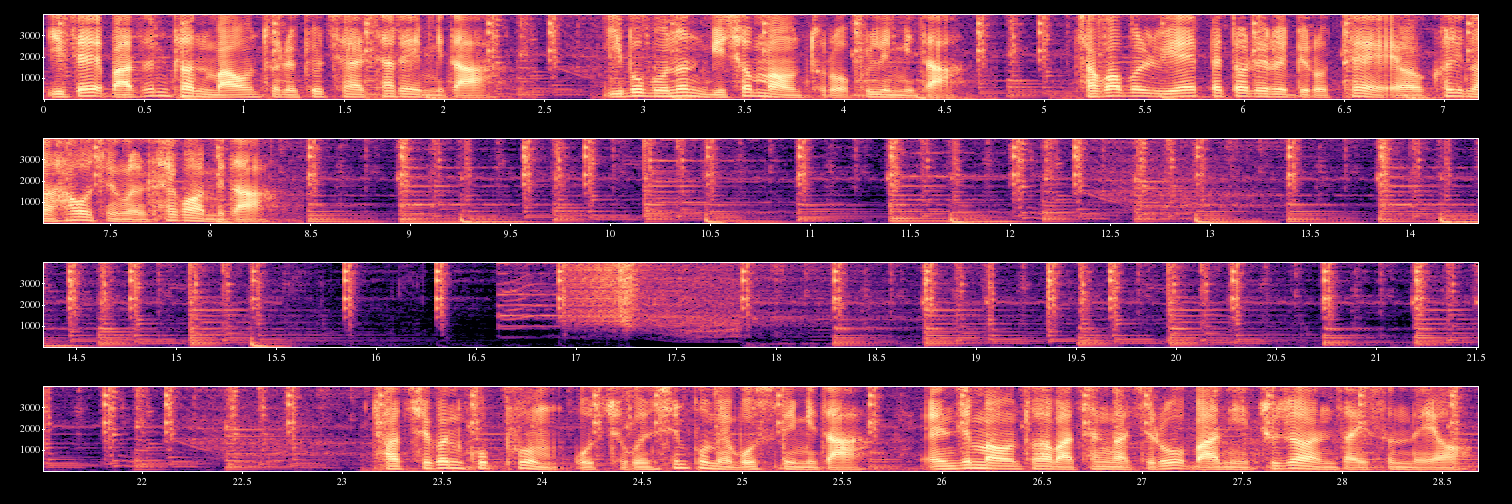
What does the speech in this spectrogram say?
이제 맞은편 마운트를 교체할 차례입니다. 이 부분은 미션 마운트로 불립니다. 작업을 위해 배터리를 비롯해 에어 클리너 하우징을 탈거합니다. 좌측은 고품, 우측은 신품의 모습입니다. 엔진 마운트와 마찬가지로 많이 주저앉아 있었네요.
